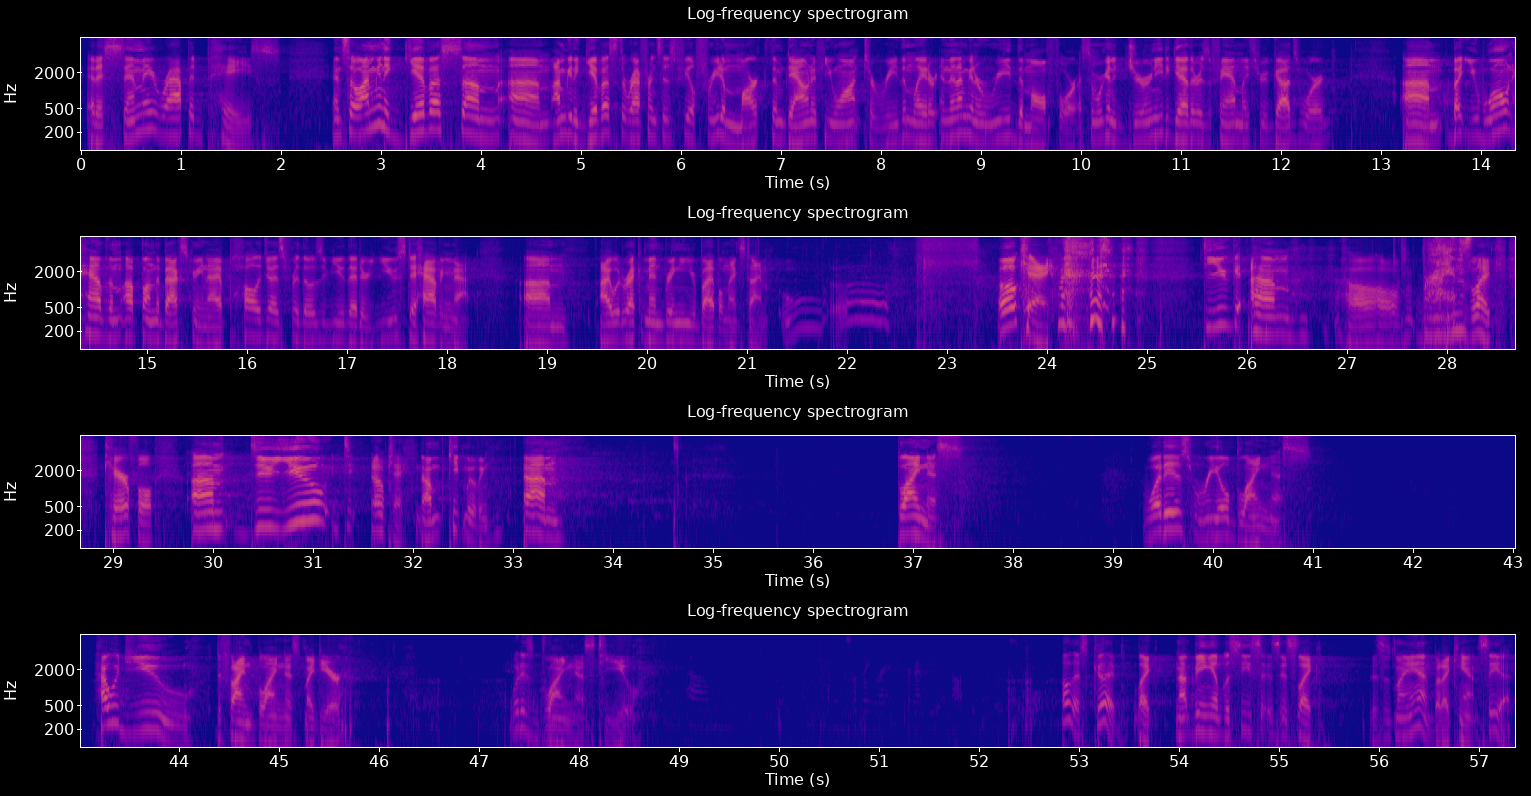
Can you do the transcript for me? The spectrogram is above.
at a semi rapid pace. And so I'm going to give us some, um, I'm going to give us the references. Feel free to mark them down if you want to read them later. And then I'm going to read them all for us. And we're going to journey together as a family through God's Word. Um, but you won't have them up on the back screen. I apologize for those of you that are used to having that. Um, I would recommend bringing your Bible next time. Ooh, uh. Okay. do you, um, oh, Brian's like, careful. Um, do you, do, okay, now keep moving. Um, blindness. What is real blindness? How would you define blindness, my dear? What is blindness to you? oh, that's good. Like, not being able to see, it's, it's like, this is my hand, but I can't see it.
